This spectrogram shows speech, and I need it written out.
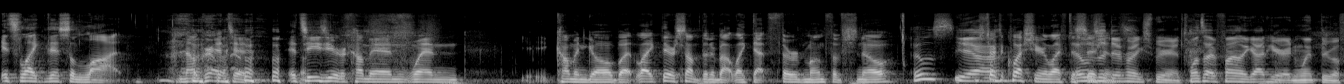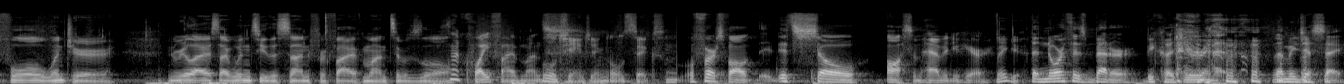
it's like this a lot. Now, granted, it's easier to come in when you come and go, but like there's something about like that third month of snow. It was yeah. You start to question your life decisions. it was a different experience. Once I finally got here and went through a full winter and realized I wouldn't see the sun for five months, it was a little, it's Not quite five months. a little changing, a little six. Well, first of all, it's so awesome having you here. Thank you. The North is better because you're in it. Let me just say.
